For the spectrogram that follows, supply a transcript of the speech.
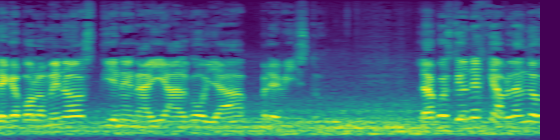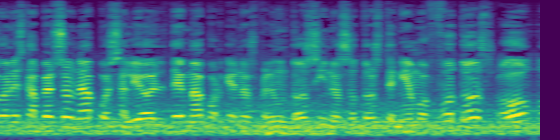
de que por lo menos tienen ahí algo ya previsto. La cuestión es que hablando con esta persona, pues salió el tema porque nos preguntó si nosotros teníamos fotos o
